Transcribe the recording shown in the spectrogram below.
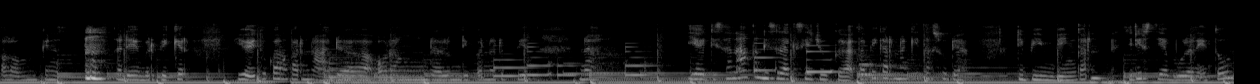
Kalau mungkin ada yang berpikir, ya itu kan karena ada orang dalam di penerbit. Nah, ya di sana akan diseleksi juga, tapi karena kita sudah dibimbing kan, jadi setiap bulan itu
